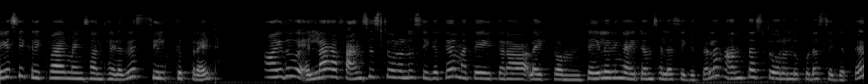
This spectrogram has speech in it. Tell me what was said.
ಬೇಸಿಕ್ ರಿಕ್ವೈರ್ಮೆಂಟ್ಸ್ ಅಂತ ಹೇಳಿದ್ರೆ ಸಿಲ್ಕ್ ಥ್ರೆಡ್ ಇದು ಎಲ್ಲ ಫ್ಯಾನ್ಸಿ ಸ್ಟೋರಲ್ಲೂ ಸಿಗುತ್ತೆ, ಮತ್ತು ಈ ಥರ ಲೈಕ್ ಟೈಲರಿಂಗ್ ಐಟಮ್ಸ್ ಎಲ್ಲ ಸಿಗುತ್ತಲ್ಲ ಅಂಥ ಸ್ಟೋರಲ್ಲೂ ಕೂಡ ಸಿಗುತ್ತೆ.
